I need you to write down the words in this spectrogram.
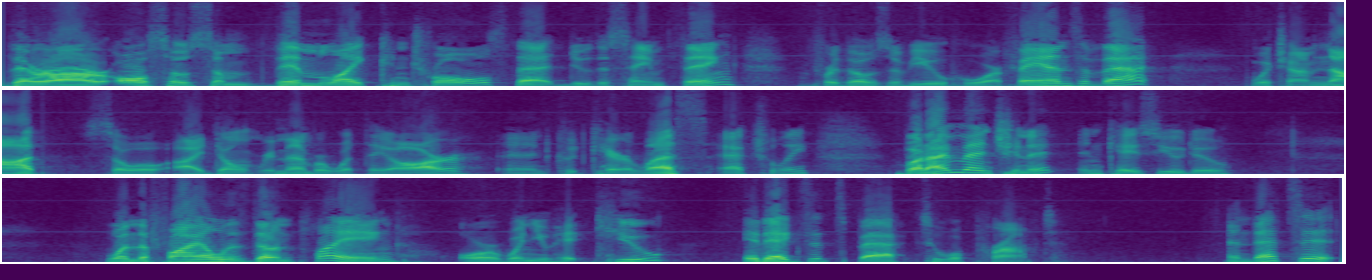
There are also some Vim-like controls that do the same thing, for those of you who are fans of that, which I'm not, so I don't remember what they are, and could care less, actually, but I mention it in case you do. When the file is done playing, or when you hit Q, it exits back to a prompt. And that's it.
